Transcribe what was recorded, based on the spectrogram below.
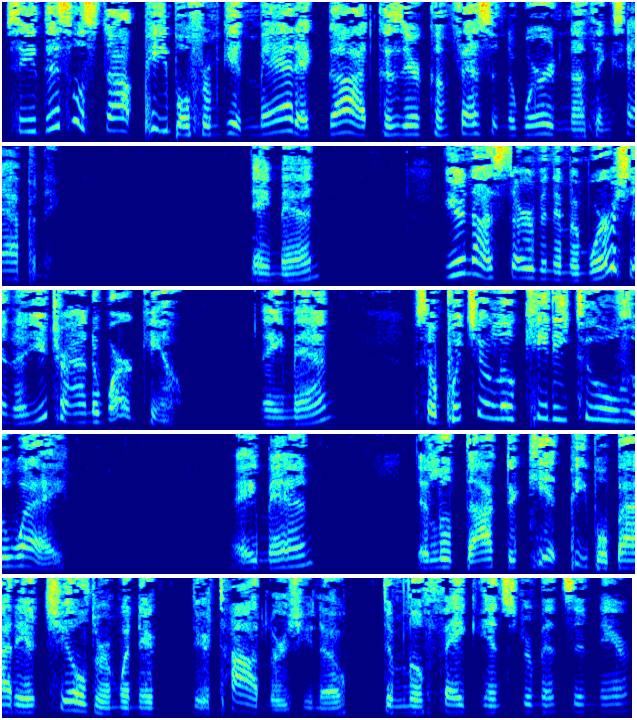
See, this will stop people from getting mad at God because they're confessing the word and nothing's happening. Amen. You're not serving him and worshiping him. you're trying to work him. Amen. So put your little kitty tools away Amen. The little doctor kit people buy their children when they're, they're toddlers, you know, them little fake instruments in there.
